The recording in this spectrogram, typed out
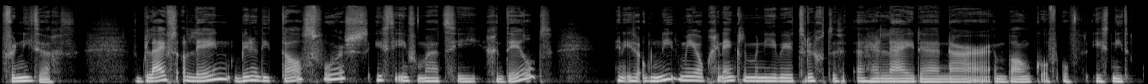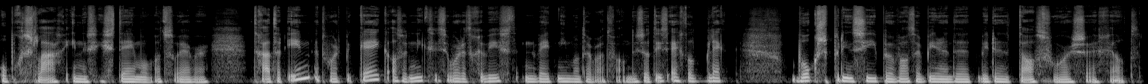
vernietigd. Het blijft alleen binnen die taskforce is die informatie gedeeld. En is ook niet meer op geen enkele manier weer terug te eh, herleiden naar een bank of, of is niet opgeslagen in een systeem of watsoever. Het gaat erin, het wordt bekeken. Als er niks is, wordt het gewist en weet niemand er wat van. Dus dat is echt dat black box principe wat er binnen de, binnen de taskforce uh, geldt.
